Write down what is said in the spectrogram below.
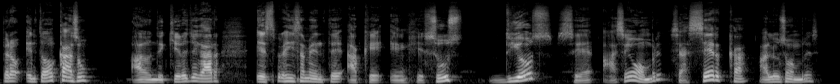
Pero en todo caso, a donde quiero llegar es precisamente a que en Jesús Dios se hace hombre, se acerca a los hombres,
